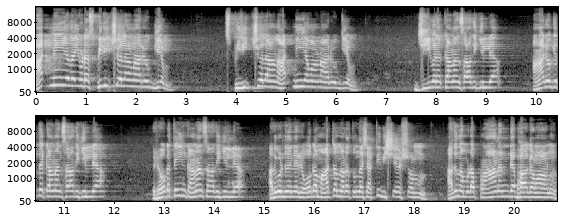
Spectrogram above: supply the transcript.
ആത്മീയതയുടെ സ്പിരിച്വലാണ് ആരോഗ്യം. സ്പിരിച്വലാണ് ആത്മീയമാണ് ആരോഗ്യം. ജീവനെ കാണാൻ സാധിക്കില്ല ആരോഗ്യത്തെ കാണാൻ സാധിക്കില്ല രോഗത്തെയും കാണാൻ സാധിക്കില്ല. അതുകൊണ്ട് തന്നെ രോഗമാറ്റം നടത്തുന്ന ശക്തിവിശേഷം അത് നമ്മുടെ പ്രാണന്റെ ഭാഗമാണ്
